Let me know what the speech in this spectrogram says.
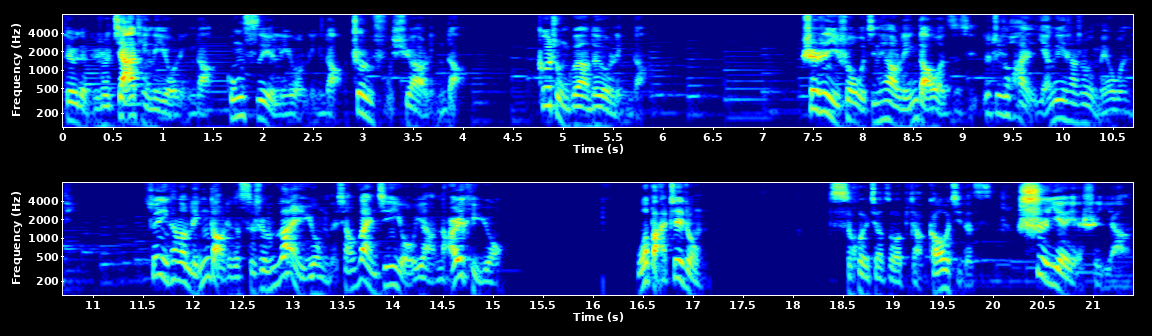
对不对？比如说家庭里有领导，公司也里有领导，政府需要领导，各种各样都有领导。甚至你说我今天要领导我自己，那这句话严格意义上说也没有问题。所以你看到“领导”这个词是万用的，像万金油一样，哪儿也可以用。我把这种词汇叫做比较高级的词。事业也是一样，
